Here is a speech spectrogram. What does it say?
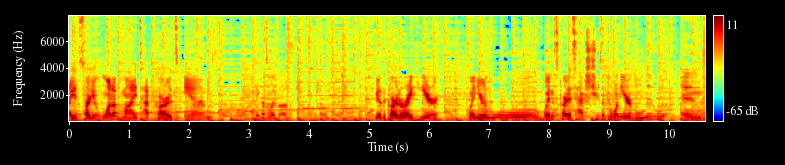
I get to target one of my tapped cards, and I think that's what it does. We have the card right here. When your when this card attacks, choose up to one of your blue and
